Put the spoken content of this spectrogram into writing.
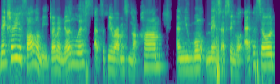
Make sure you follow me. Join my mailing list at safiyarobinson.com and you won't miss a single episode,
